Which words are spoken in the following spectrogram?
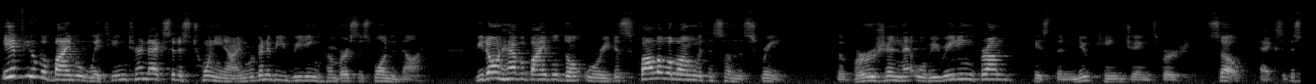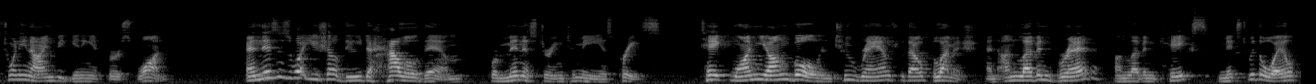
If you have a Bible with you, you turn to Exodus 29. We're going to be reading from verses 1 to 9. If you don't have a Bible, don't worry. Just follow along with us on the screen. The version that we'll be reading from is the New King James Version. So, Exodus 29, beginning at verse 1. And this is what you shall do to hallow them for ministering to me as priests. Take one young bull and two rams without blemish, and unleavened bread, unleavened cakes mixed with oil,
